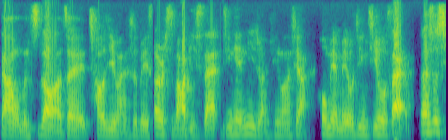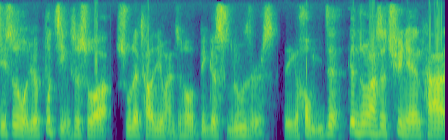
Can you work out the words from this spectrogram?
当然我们知道啊，在超级碗是被二十八比三今天逆转情况下，后面没有进季后赛。但是其实我觉得不仅是说输了超级碗之后 biggest losers 的一个后遗症，更重要是去年他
